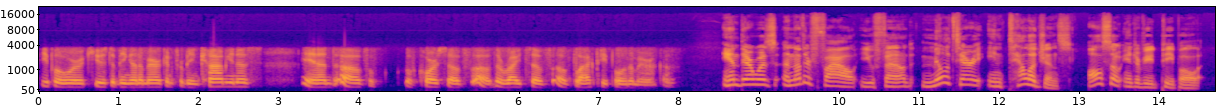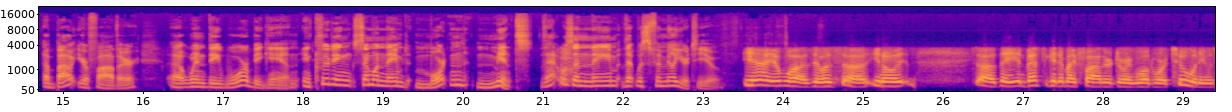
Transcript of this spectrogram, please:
people who were accused of being un-American for being communists, and of, of course, of uh, the rights of, of black people in America. And there was another file you found. Military intelligence also interviewed people about your father uh, when the war began, including someone named Morton Mintz. That was a name that was familiar to you. Yeah, it was. It was, uh, you know, uh, they investigated my father during World War II when he was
